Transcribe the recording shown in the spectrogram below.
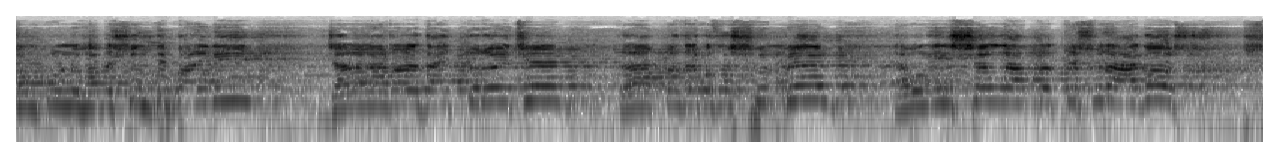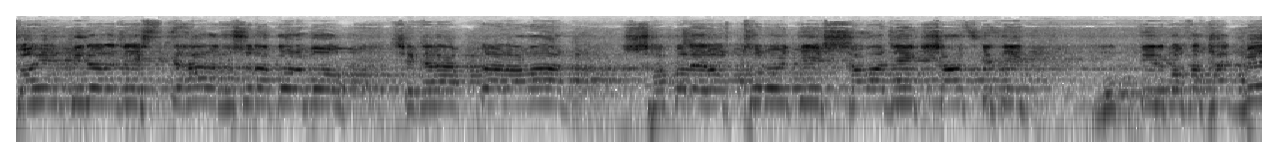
সম্পূর্ণভাবে শুনতে পারিনি। যারা নাটোরের দায়িত্ব রয়েছেন তারা আপনাদের কথা শুনবেন এবং ইনশাল্লাহ আমরা তেসরা আগস্ট শহীদ মিনারে যে ইস্তেহার ঘোষণা করব, সেখানে আপনার আমার সকলের অর্থনৈতিক, সামাজিক, সাংস্কৃতিক মুক্তির কথা থাকবে,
